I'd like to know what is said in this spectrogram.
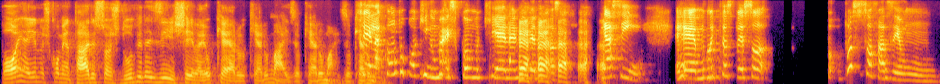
põe aí nos comentários suas dúvidas e Sheila, eu quero, eu quero mais, eu quero mais, eu quero. Sheila, mais. conta um pouquinho mais como que é, né, caos. e assim, é, muitas pessoas. Posso só fazer um,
